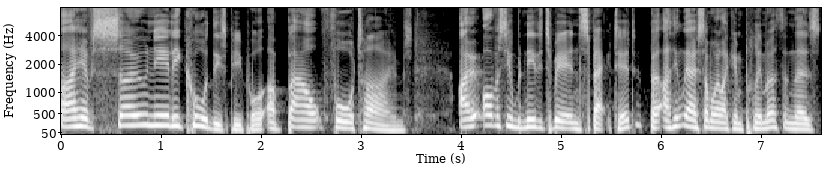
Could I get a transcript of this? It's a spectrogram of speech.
I have so nearly called these people about four times. I obviously would need it to be inspected, but I think they're somewhere like in Plymouth and there's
